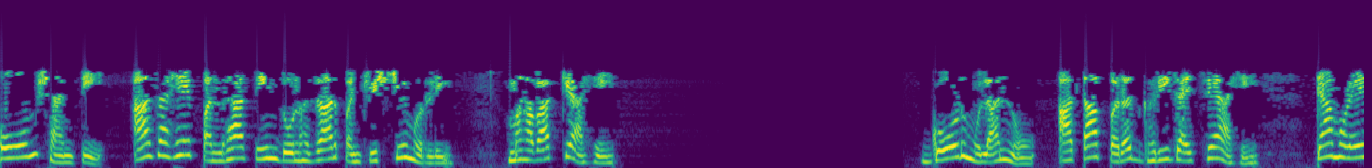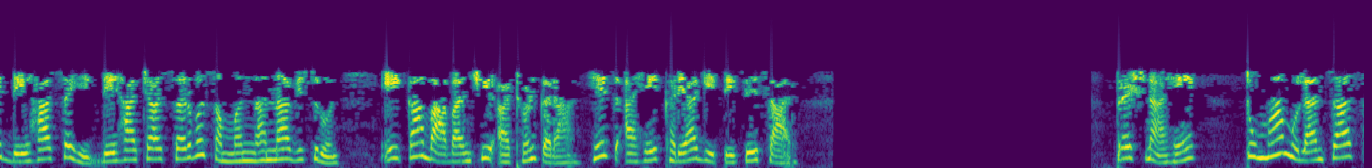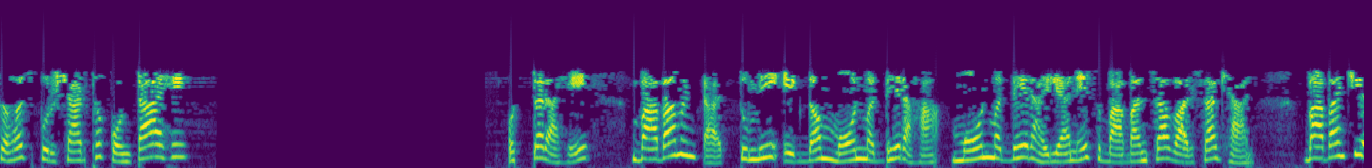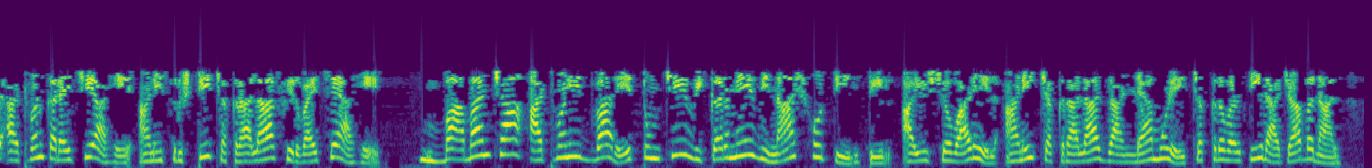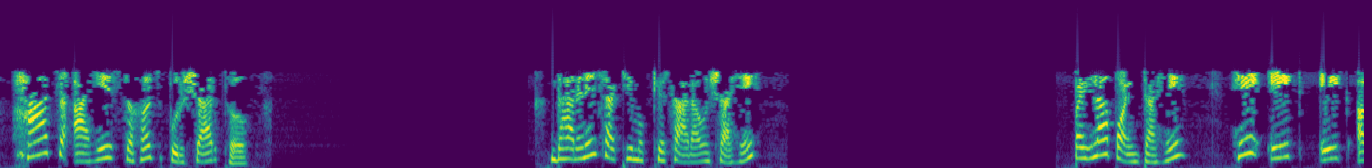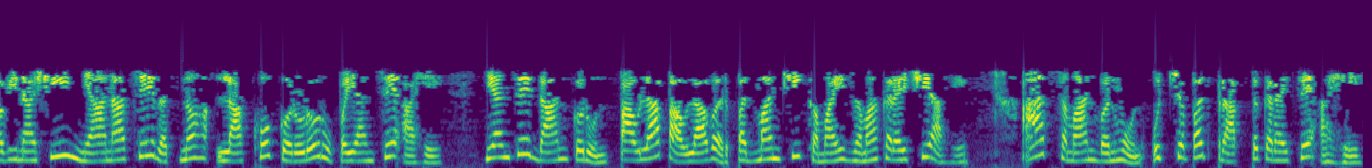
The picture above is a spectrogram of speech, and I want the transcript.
ओम शांती. आज आहे पंधरा तीन दोन हजार पंचवीस ची मुरली. महावाक्य आहे. गोड मुलांनो आता परत घरी जायचे आहे. त्यामुळे देहासहित देहाच्या सर्व संबंधांना विसरून एका बाबांची आठवण करा. हेच आहे खऱ्या गीतेचे सार. प्रश्न आहे तुम्हा मुलांचा सहज पुरुषार्थ कोणता आहे? उत्तर आहे. बाबा म्हणतात तुम्ही एकदम मौनमध्ये राहा. मौनमध्ये राहिल्यानेच बाबांचा वारसा घ्याल. बाबांची आठवण करायची आहे आणि सृष्टी चक्राला फिरवायचे आहे. बाबांच्या आठवणीद्वारे तुमची विकर्मे विनाश होतील. आयुष्य वाढेल आणि चक्राला जाणल्यामुळे चक्रवर्ती राजा बनाल. हाच आहे सहज पुरुषार्थ. धारणेसाठी मुख्य सारांश आहे पहिला पॉइंट आहे हे एक एक अविनाशी ज्ञानाचे रत्न लाखो करोडो रुपयांचे आहे. यांचे दान करून पावला पावलावर पद्मांची कमाई जमा करायची आहे. आज समान बनवून उच्चपद प्राप्त करायचे आहे.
